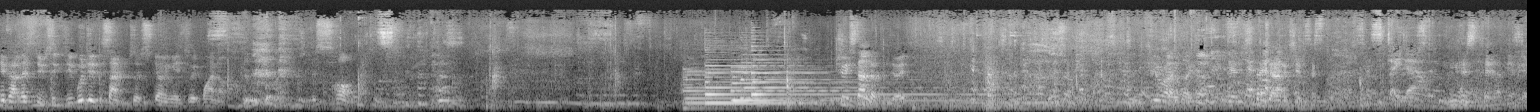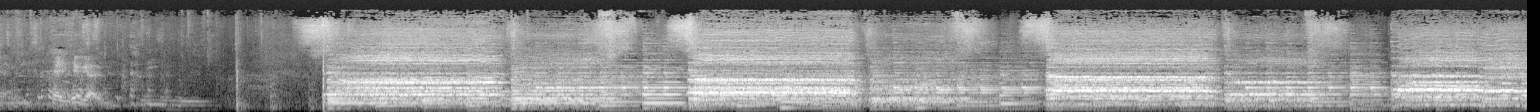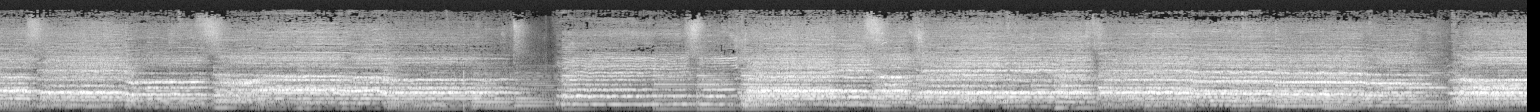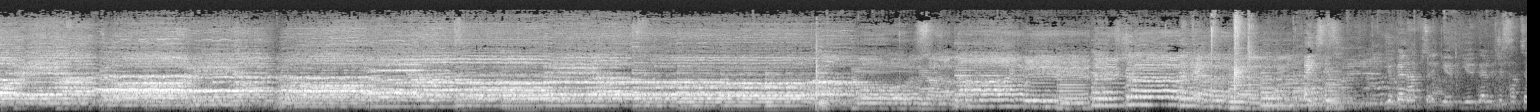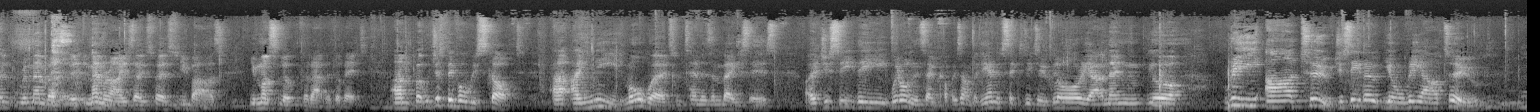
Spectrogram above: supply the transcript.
In fact, let's do 60. We'll do the Sanctus going into it. Why not? The song. Should we stand up and do it? You're right. like, yeah, stay down if you Stay down. Stay down. Okay, here we go. Uh, do you see the? We're all in the same copies, aren't we? The end of 62, Gloria, and then Gloria R2. Do you see the, your Re R2?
